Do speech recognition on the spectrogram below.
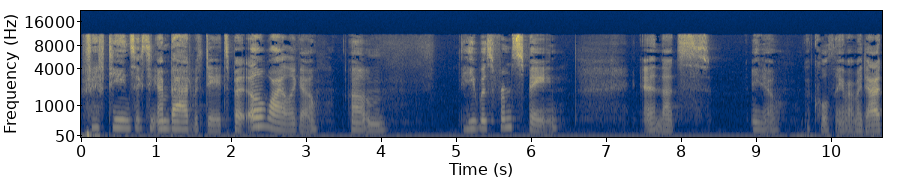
15, 16, I'm bad with dates, but a while ago. Um, he was from Spain, and that's, you know, a cool thing about my dad.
